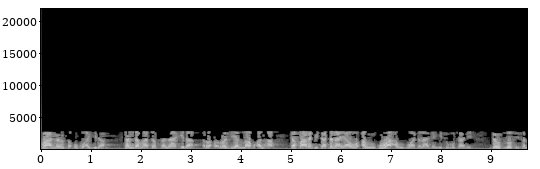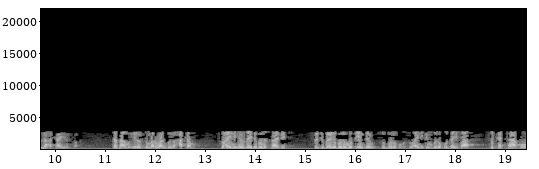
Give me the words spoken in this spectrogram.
Kwanansa uku a gida. Sanda matarsa Na'ila radiyallahu anha ta fara fita tana yawo anguwa anguwa tana gayyato mutane don su zo su yi sallah a kayinsa. Ta samu irin su Marwan bin Hakam su ainihin Zaid bin Sabit su Jubair bin Mut'im din su bin su ainihin bin Huzaifa suka taho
